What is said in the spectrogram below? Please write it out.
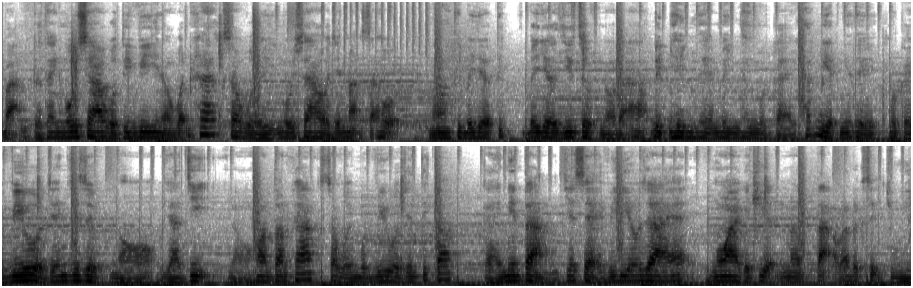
Bạn trở thành ngôi sao của TV nó vẫn khác so với ngôi sao ở trên mạng xã hội, đúng không? thì bây giờ bây giờ YouTube nó đã định hình thì mình thành một cái khác biệt như thế. Một cái view ở trên YouTube nó giá trị nó hoàn toàn khác so với một view ở trên TikTok. Cái nền tảng chia sẻ video dài ấy, ngoài cái chuyện mà tạo ra được sự chú ý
